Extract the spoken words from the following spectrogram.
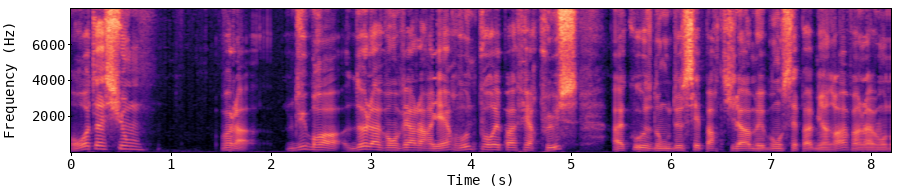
Rotation, voilà, du bras de l'avant vers l'arrière. Vous ne pourrez pas faire plus à cause donc de ces parties-là, mais bon, c'est pas bien grave. Hein,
